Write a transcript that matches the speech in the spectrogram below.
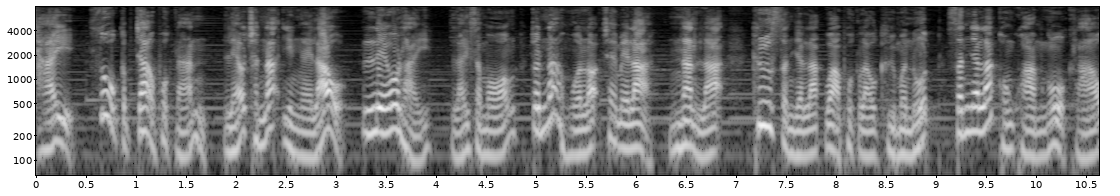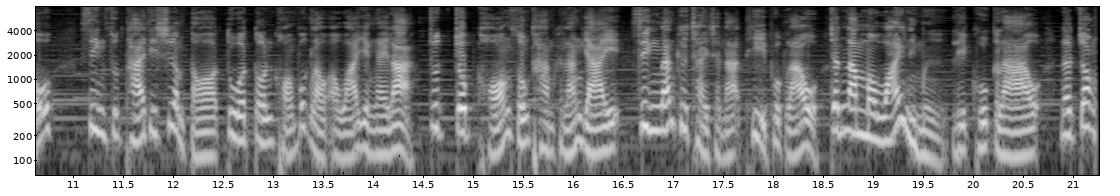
ใช่ สู้กับเจ้าพวกนั้น แล้วชนะยังไงเล่าเลวไหล ไหลสมองจนหน้าหัวเราะใช่ไหมล่ะ นั่นละ คือสัญลักษณ์ว่าพวกเราคือมนุษย์ สัญลักษณ์ของความโง่เขลา สิ่งสุดท้ายที่เชื่อมต่อตัวตนของพวกเราเอาไว้ยังไงล่ะ จุดจบของสงครามครั้งใหญ่ สิ่งนั้นคือชัยชนะที่พวกเราจะนำมาไว้ในมือลิคุกล่าว แล้วจ้อง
